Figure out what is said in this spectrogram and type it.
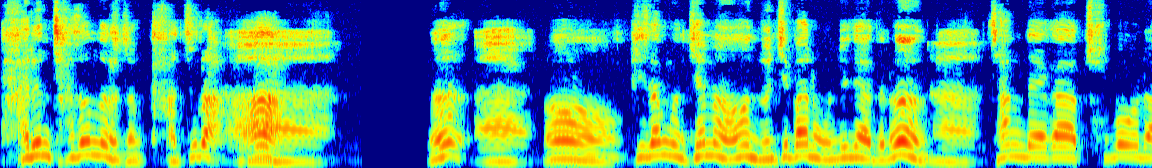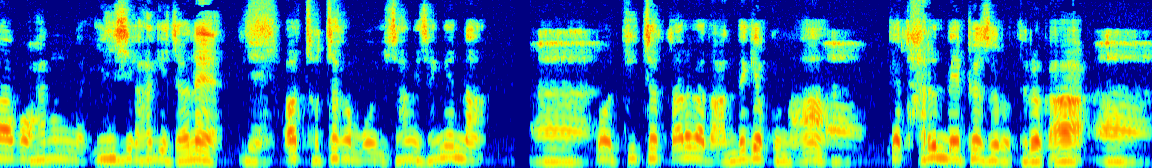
다른 차선으로 좀 가주라. 아, 어? 아, 어, 비상등 켜면 눈치 빠는 운전자들은 아, 상대가 초보라고 하는 거 인식하기 전에 예. 아, 저 차가 뭐 이상이 생겼나? 아, 또 뒤차 따라가도 안 되겠구나. 아, 그러니까 다른 매표소로 들어가. 아,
